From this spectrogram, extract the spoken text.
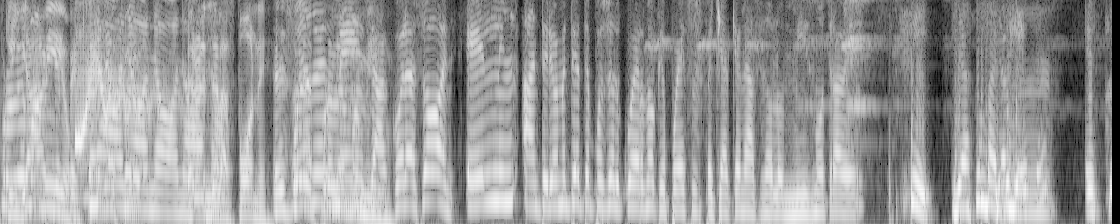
problema maquillaje, mío. pestañas, No, pero, no, no, no, pero él se no. las pone. Eso Bueno, ya es es problema mensa, mío. corazón. Él anteriormente ya te puso el cuerno que puedes sospechar que anda haciendo lo mismo otra vez. Sí, ya son varias Mm. veces. Este,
